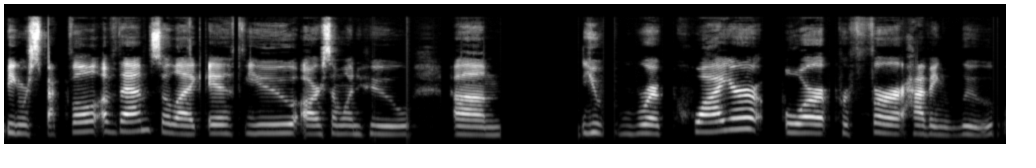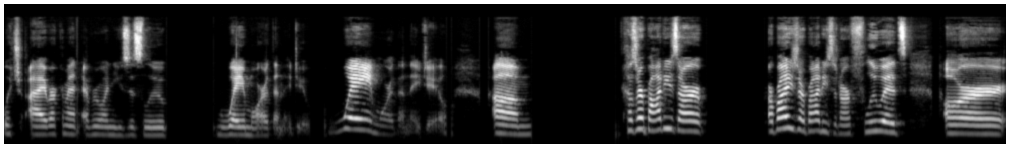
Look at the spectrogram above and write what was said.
being respectful of them so like if you are someone who um you require or prefer having lube which i recommend everyone uses lube way more than they do way more than they do um because our bodies are our bodies are bodies and our fluids are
